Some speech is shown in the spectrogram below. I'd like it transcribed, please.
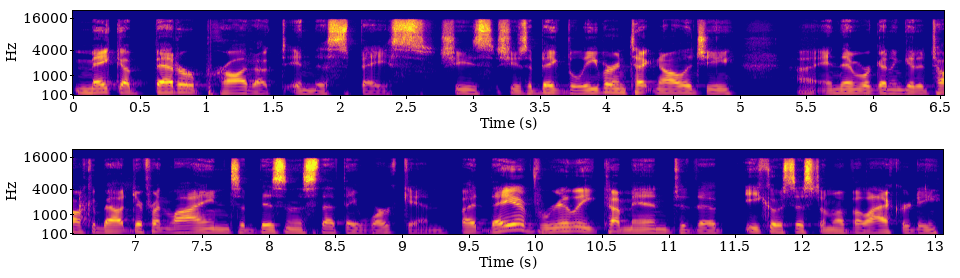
make a better product in this space. She's she's a big believer in technology. Uh, and then we're going to get to talk about different lines of business that they work in. But they have really come into the ecosystem of Alacrity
